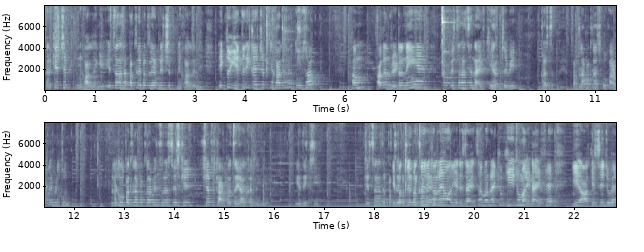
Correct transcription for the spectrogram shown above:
करके चिप्स निकाल लेंगे। इस तरह से पतले पतले हमने चिप्स निकाल लेने। एक तो ये तरीका है चिप्स निकालने का। दूसरा, हम, अगर ग्रेटर नहीं है आप इस तरह से नाइफ़ की हेल्प से भी कर सकते हैं। पतला पतला इसको काट लें बिल्कुल। बिल्कुल पतला पतला हम इस तरह से इसके चिप्स काट कर तैयार कर लेंगे। ये देखिए किस तरह से पतले पतले पतले निकल रहे हैं। और ये डिज़ाइन सा बन रहा है क्योंकि ये जो हमारी नाइफ़ है ये आगे से जो है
